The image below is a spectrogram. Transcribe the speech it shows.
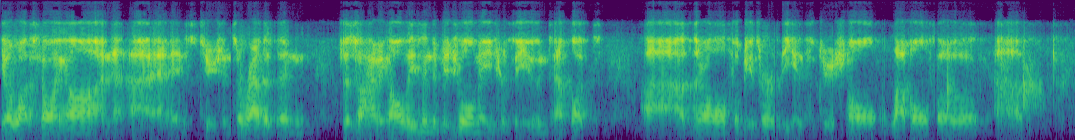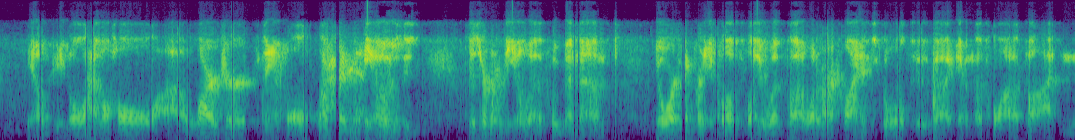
you know, what's going on at institutions. So rather than just having all these individual matrices and templates, there will also be sort of the institutional level. So you know, people have a whole uh, larger sample, you know, to, to, sort of deal with. We've been um, working pretty closely with uh, one of our client schools who's uh, given this a lot of thought, and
